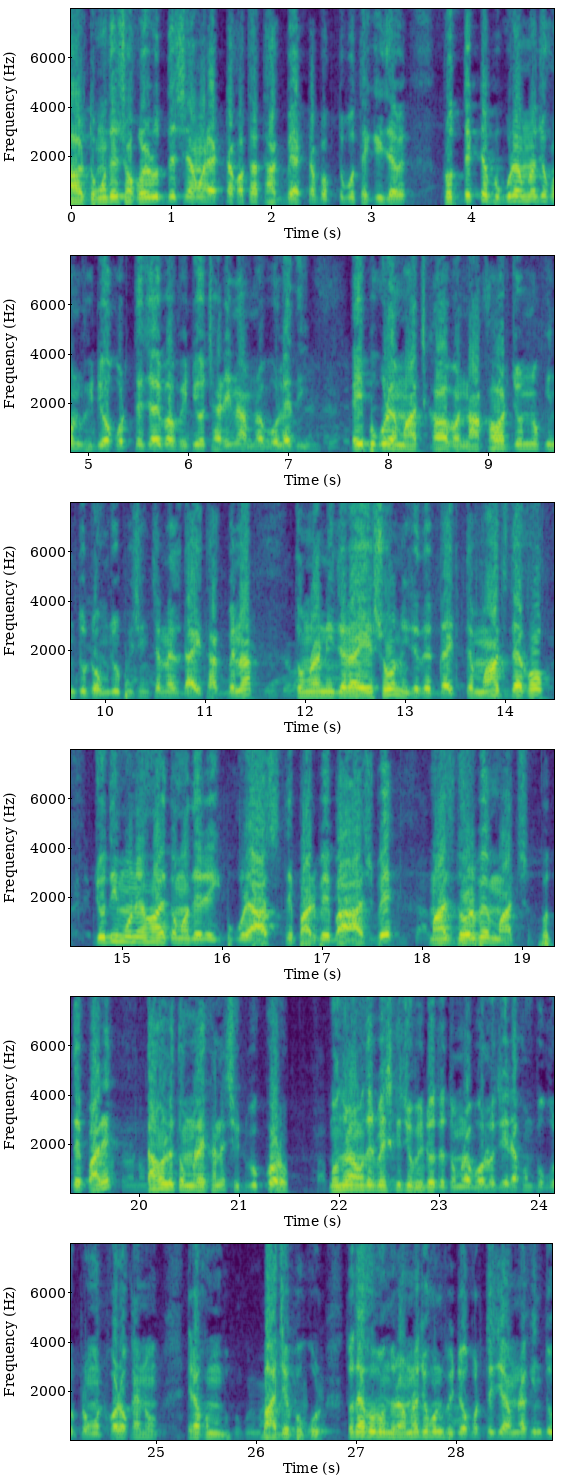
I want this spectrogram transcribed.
আর তোমাদের সকলের উদ্দেশ্যে আমার একটা কথা থাকবে একটা বক্তব্য থেকেই যাবে। প্রত্যেকটা পুকুরে আমরা যখন ভিডিও করতে যাই বা ভিডিও ছাড়ি না আমরা বলে দিই এই পুকুরে মাছ খাওয়া বা না খাওয়ার জন্য কিন্তু ডমজু ফিশিং চ্যানেল দায়ী থাকবে না। তোমরা নিজেরা এসো নিজেদের দায়িত্বে মাছ দেখো। যদি মনে হয় তোমাদের এই পুকুরে আসতে পারবে বা আসবে মাছ ধরবে মাছ হতে পারে তাহলে তোমরা এখানে সিট বুক করো। বন্ধুরা, আমাদের বেশ কিছু ভিডিওতে তোমরা বলো যে এরকম পুকুর প্রমোট করো কেন? এরকম বাজে পুকুর। তো দেখো বন্ধুরা, আমরা যখন ভিডিও করতে যাই, আমরা কিন্তু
